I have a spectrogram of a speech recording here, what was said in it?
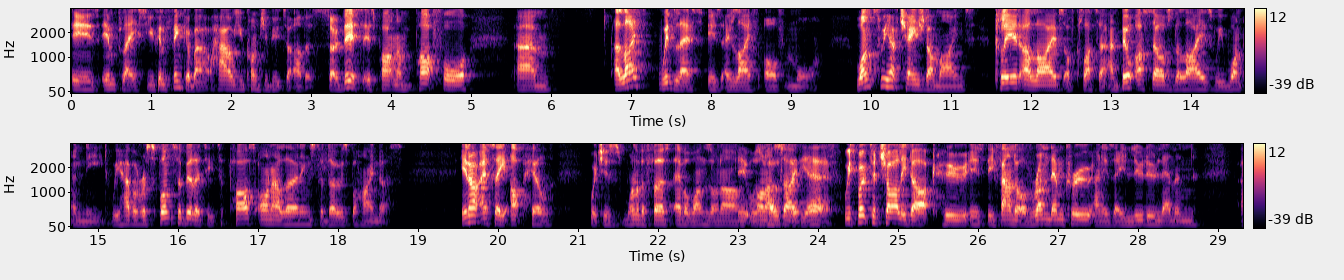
is in place, you can think about how you contribute to others. So this is part num- part four. Um, a life with less is a life of more. Once we have changed our minds, cleared our lives of clutter, and built ourselves the lives we want and need, we have a responsibility to pass on our learnings to those behind us. In our essay Uphill, which is one of the first ever ones on our It was on our site, yeah. we spoke to Charlie Dark, who is the founder of Run Dem Crew and is a Lululemon uh,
